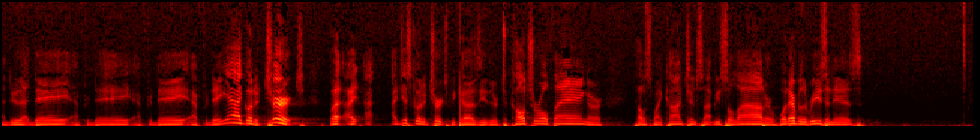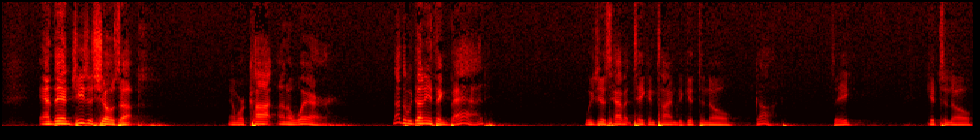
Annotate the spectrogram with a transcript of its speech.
I do that day after day after day after day. Yeah, I go to church, but I, I, I just go to church because either it's a cultural thing or helps my conscience not be so loud or whatever the reason is. And then Jesus shows up and we're caught unaware. Not that we've done anything bad. We just haven't taken time to get to know God. See? Get to know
